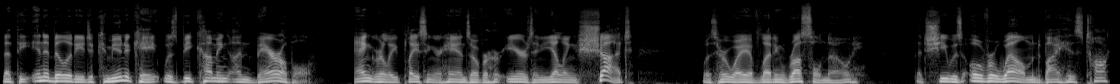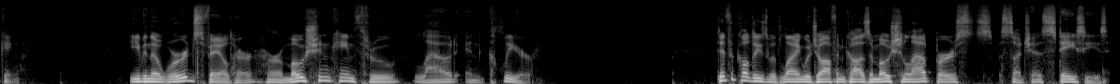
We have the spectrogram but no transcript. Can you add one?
that the inability to communicate was becoming unbearable. Angrily placing her hands over her ears and yelling, Shut, was her way of letting Russell know that she was overwhelmed by his talking. Even though words failed her, her emotion came through loud and clear. Difficulties with language often cause emotional outbursts such as Stacy's.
